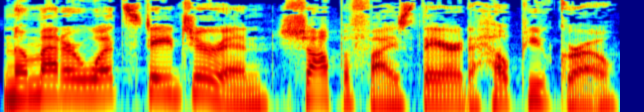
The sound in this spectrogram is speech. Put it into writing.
No matter what stage you're in, Shopify's there to help you grow.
